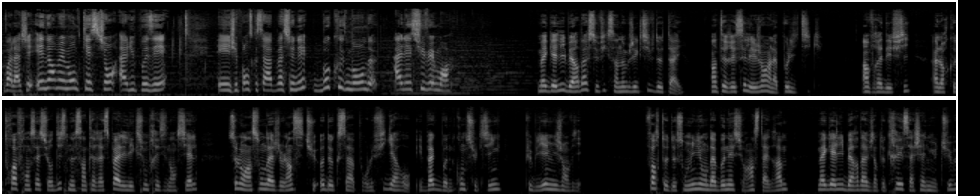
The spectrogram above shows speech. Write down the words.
Voilà, j'ai énormément de questions à lui poser et je pense que ça va passionner beaucoup de monde. Allez, suivez-moi. Magali Berda se fixe un objectif de taille intéresser les gens à la politique. Un vrai défi, alors que 3 Français sur 10 ne s'intéressent pas à l'élection présidentielle, selon un sondage de l'Institut Odoxa pour le Figaro et Backbone Consulting, publié mi-janvier. Forte de son million d'abonnés sur Instagram, Magali Berda vient de créer sa chaîne YouTube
